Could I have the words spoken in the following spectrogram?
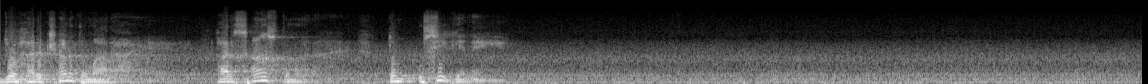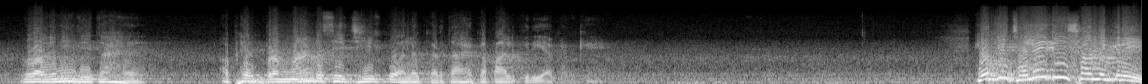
जो हर क्षण तुम्हारा है, हर सांस तुम्हारा है, तुम उसी के नहीं हो। वो अग्नि देता है और फिर ब्रह्मांड से जीव को अलग करता है, कपाल क्रिया करके। क्योंकि जलेगी सामग्री,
